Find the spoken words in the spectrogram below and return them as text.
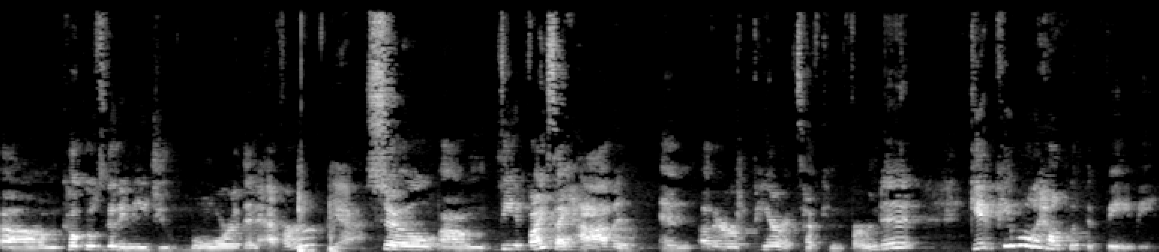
um, Coco's going to need you more than ever. Yeah. So um, the advice I have, and, and other parents have confirmed it, get people to help with the baby.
